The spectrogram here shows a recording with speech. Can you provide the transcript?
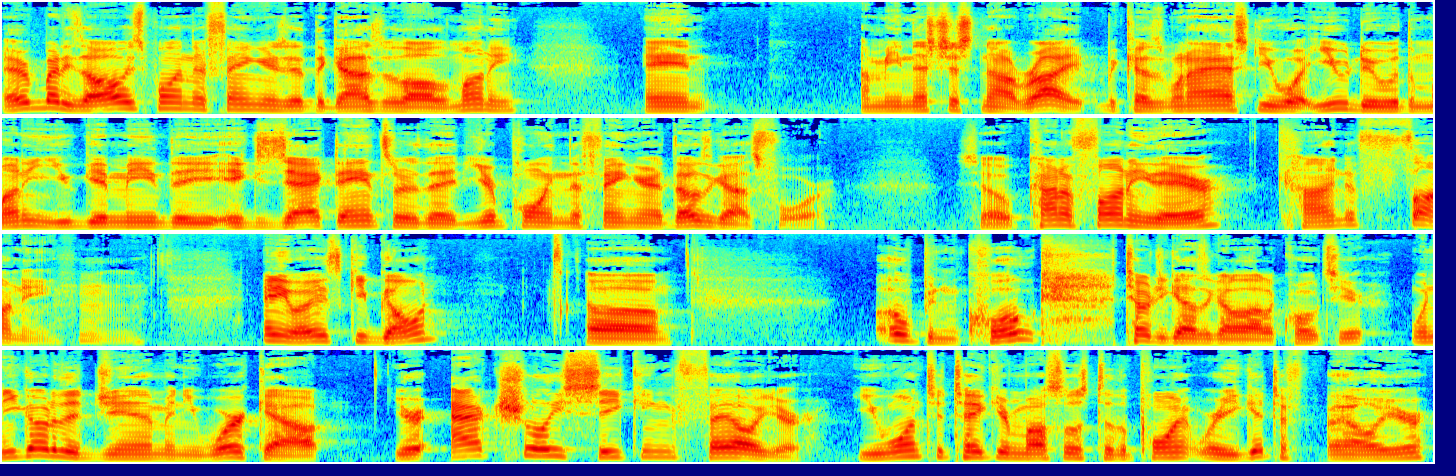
Everybody's always pointing their fingers at the guys with all the money. And I mean, that's just not right because when I ask you what you do with the money, you give me the exact answer that you're pointing the finger at those guys for. So, kind of funny there. Kind of funny. Hmm. Anyway, let's keep going. Um, open quote. Told you guys I got a lot of quotes here. When you go to the gym and you work out, you're actually seeking failure. You want to take your muscles to the point where you get to failure.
